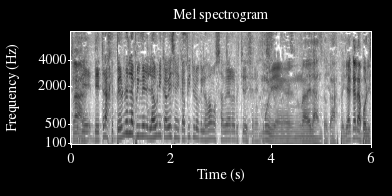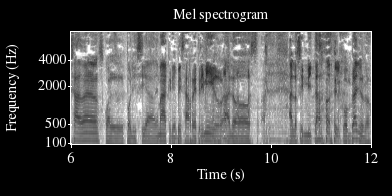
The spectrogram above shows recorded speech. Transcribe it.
Claro. de, de traje, pero no es la primera, la única vez en el capítulo que los vamos a ver vestidos diferentes. Muy bien, un adelanto, Casper. Y acá la policía Burns, cual policía de Macri, empieza a reprimir a los a los invitados del cumpleaños. Los-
